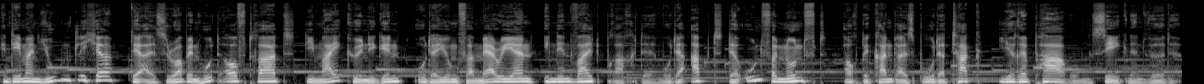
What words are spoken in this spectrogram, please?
in dem ein Jugendlicher, der als Robin Hood auftrat, die Maikönigin oder Jungfer Marianne in den Wald brachte, wo der Abt der Unvernunft, auch bekannt als Bruder Tuck, ihre Paarung segnen würde.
